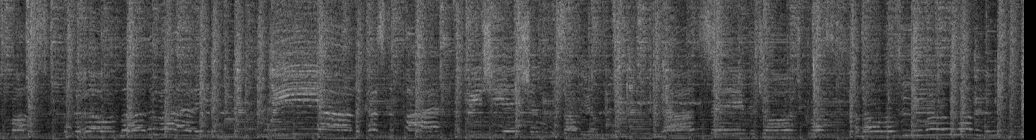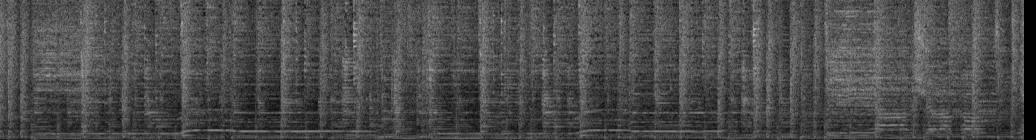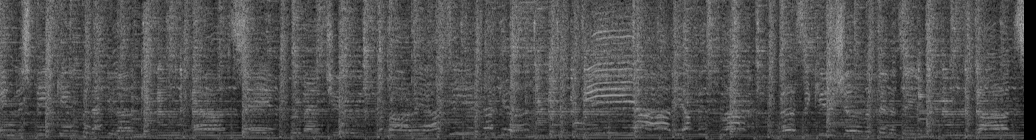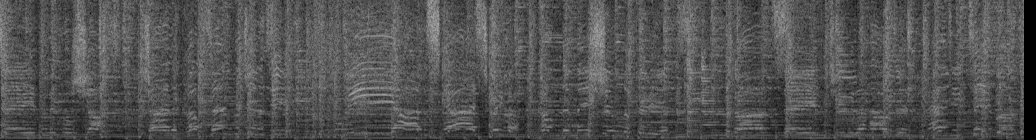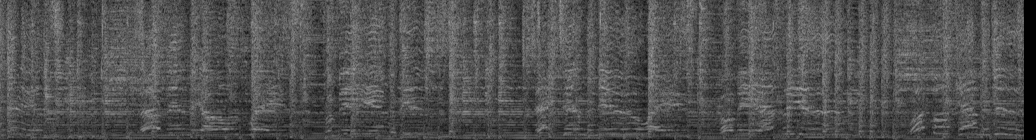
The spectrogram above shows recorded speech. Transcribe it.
Says Moss and good old Mother Riley. We are the custard pie appreciation consortium. God save the George Cross and all those who are the Sherlock Holmes, English-speaking vernacular. Manchu, Moriarty and. We are the office block, persecution affinity. God save liberal China clubs and virginity. We are the skyscraper, condemnation. God save houses. Loving the old ways from being abused. Protecting the new for me and for you. What more can we do?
